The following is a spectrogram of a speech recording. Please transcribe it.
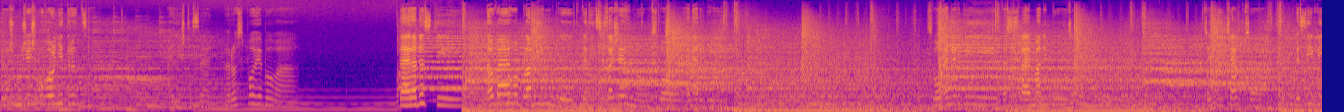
Ty už můžeš uvolnit ruce a ještě se rozpohybovat. Té radosti nového plamínku, který si zažehnul svou energii. Svou energii ve své manipulce. Čakře, kde sídlí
